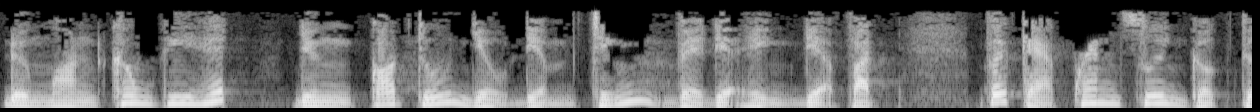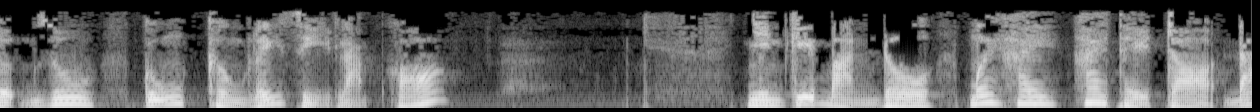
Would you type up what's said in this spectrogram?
đường mòn không ghi hết, nhưng có chú nhiều điểm chính về địa hình địa vật, với kẻ quen xuôi ngược thượng du cũng không lấy gì làm khó. Nhìn kỹ bản đồ mới hay hai thầy trò đã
